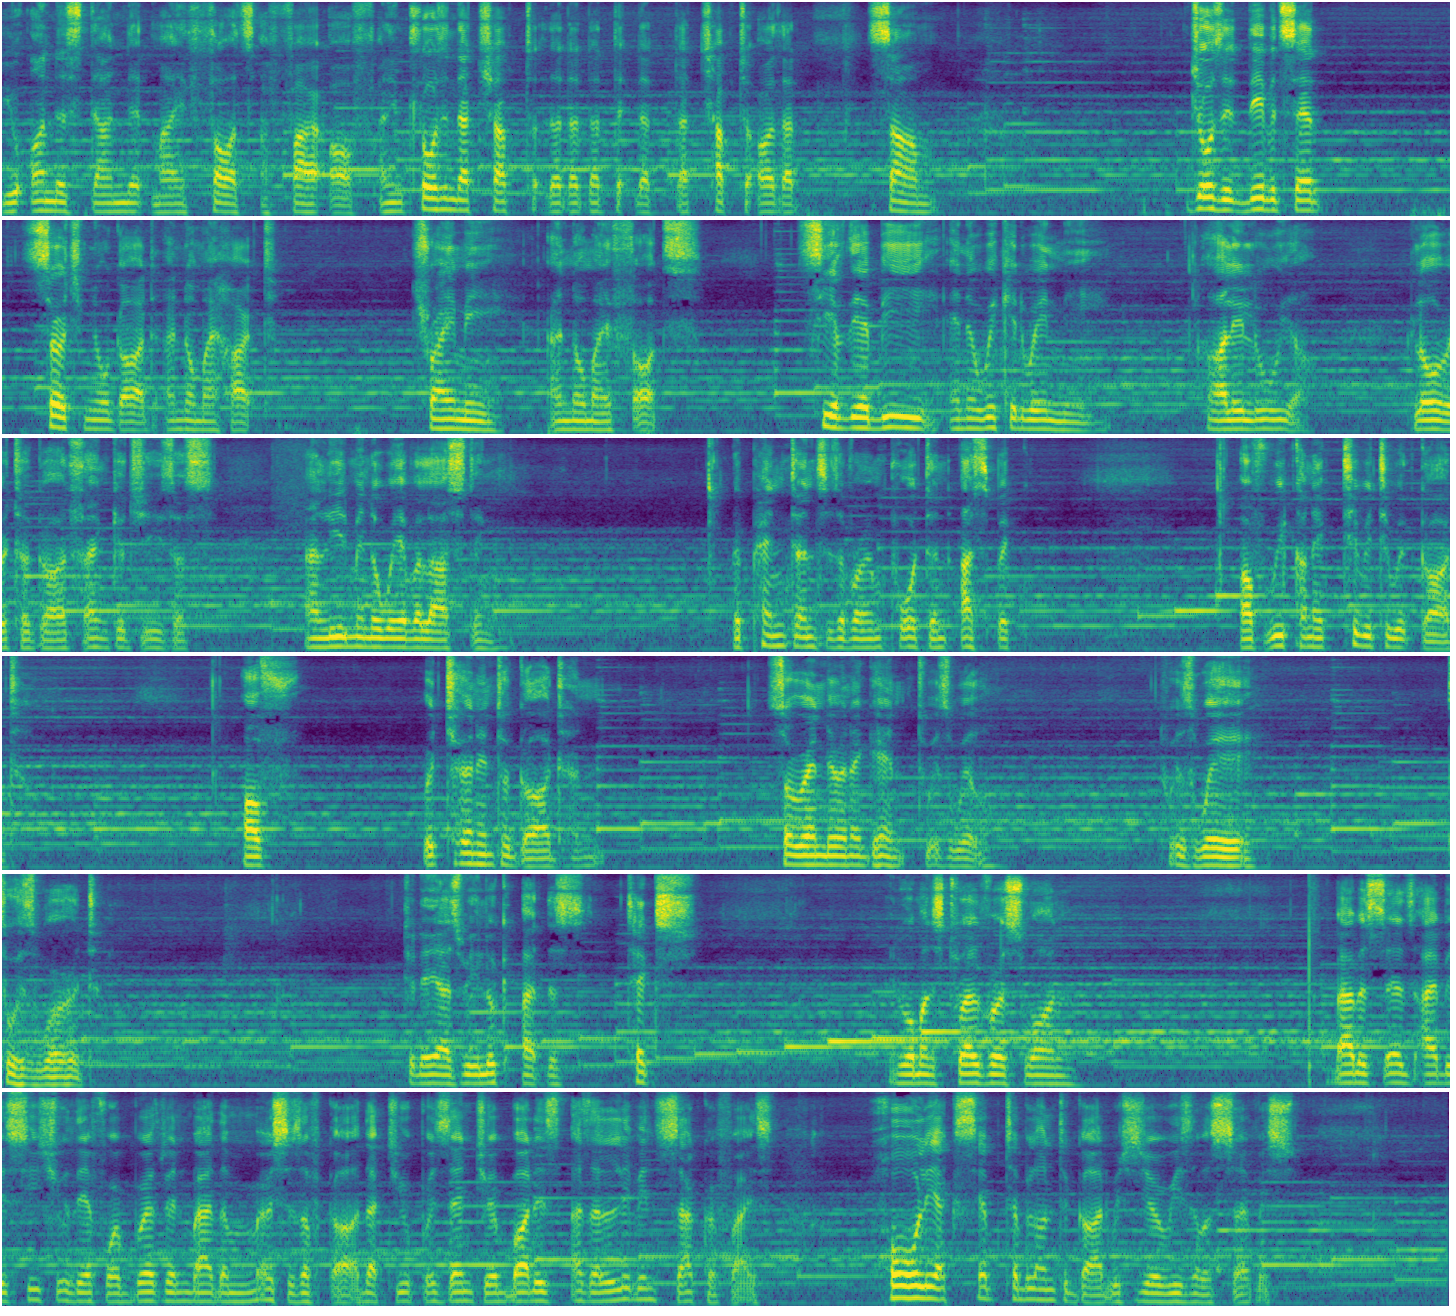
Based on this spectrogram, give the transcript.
you understand that my thoughts are far off. And in closing that chapter, that that that that, that chapter or that psalm, Joseph David said, Search me, O God, and know my heart. Try me and know my thoughts. See if there be any wicked way in me. Hallelujah. Glory to God. Thank you, Jesus. And lead me in the way everlasting. Repentance is a very important aspect of reconnectivity with God, of returning to God and surrendering again to His will, to His way, to His word. Today, as we look at this text in Romans 12, verse 1, Bible says, I beseech you, therefore, brethren, by the mercies of God, that you present your bodies as a living sacrifice wholly acceptable unto God, which is your reasonable service.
